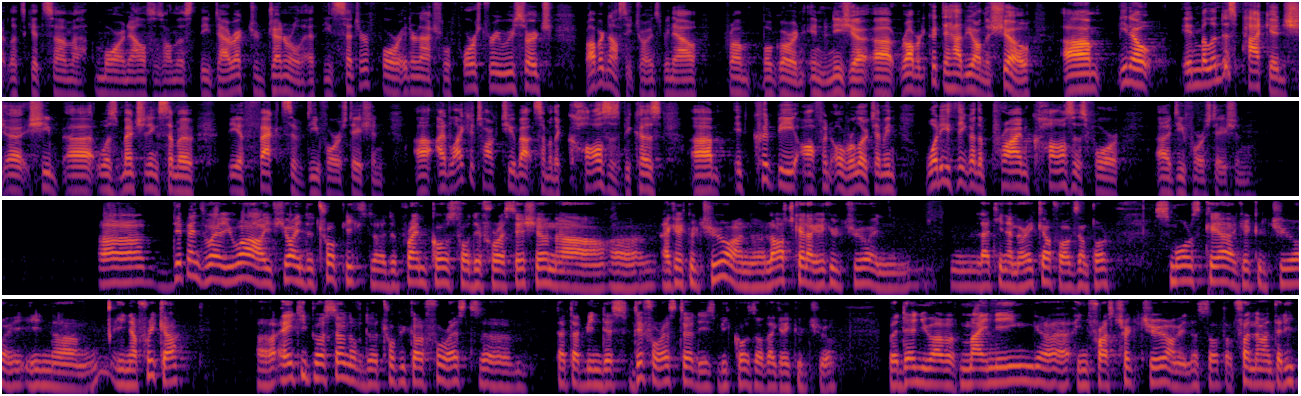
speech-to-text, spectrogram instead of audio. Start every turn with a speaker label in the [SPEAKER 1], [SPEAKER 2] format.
[SPEAKER 1] right, let's get some more analysis on this. The Director General at the Center for International Forestry Research, Robert Nasi, joins me now from Bogor in Indonesia. Uh, Robert, good to have you on the show. Um, you know, in Melinda's package, uh, she uh, was mentioning some of the effects of deforestation. Uh, I'd like to talk to you about some of the causes because um, it could be often overlooked. I mean, what do you think are the prime causes for uh, deforestation?
[SPEAKER 2] Uh, depends where you are. If you are in the tropics, the, the prime cause for deforestation are uh, agriculture and large-scale agriculture in Latin America, for example, small-scale agriculture in, um, in Africa. 80% uh, of the tropical forests uh, that have been deforested is because of agriculture. But then you have mining, uh, infrastructure, I mean, sort of fundamentally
